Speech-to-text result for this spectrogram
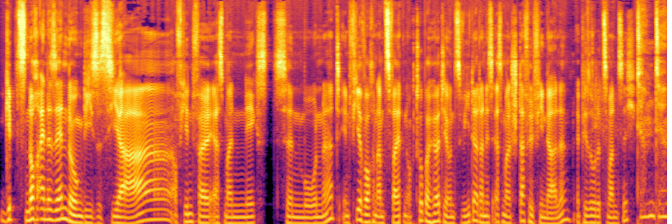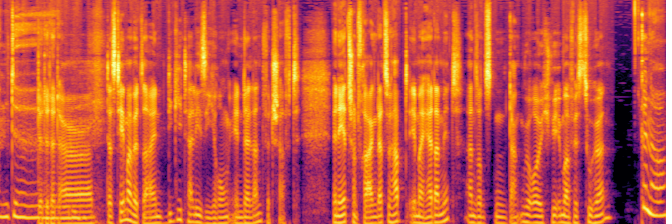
gibt es noch eine Sendung dieses Jahr. Auf jeden Fall erstmal nächsten Monat. In vier Wochen am 2. Oktober hört ihr uns wieder. Dann ist erstmal Staffelfinale, Episode 20. Dum, dum, dum. Da, da, da, da. Das Thema wird sein Digitalisierung in der Landwirtschaft. Wenn ihr jetzt schon Fragen dazu habt, immer her damit. Ansonsten danken wir euch wie immer fürs Zuhören. Genau.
